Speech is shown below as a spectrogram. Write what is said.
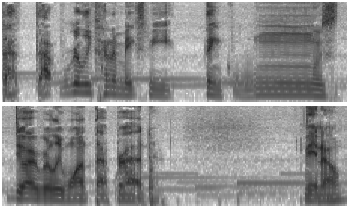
That that really kind of makes me think, mm, do I really want that bread? You know,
